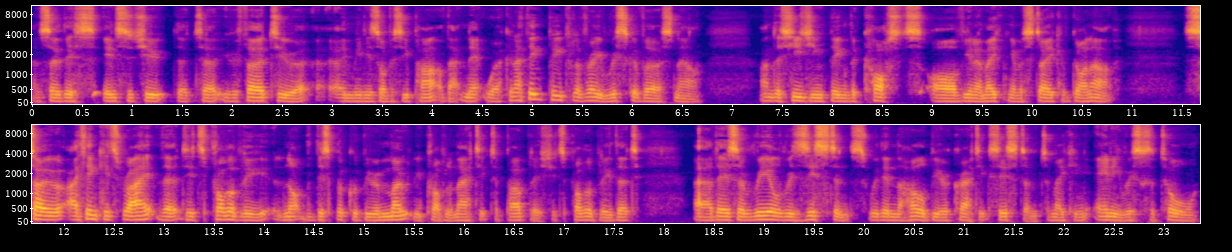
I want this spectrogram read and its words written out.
And so this institute that uh, you referred to, uh, I mean, is obviously part of that network. And I think people are very risk averse now. Under Xi Jinping, the costs of you know making a mistake have gone up. So I think it's right that it's probably not that this book would be remotely problematic to publish. It's probably that uh, there's a real resistance within the whole bureaucratic system to making any risks at all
